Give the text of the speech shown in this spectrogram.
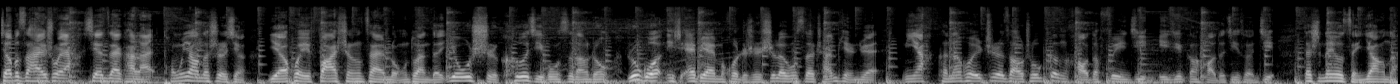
乔布斯还说呀，现在看来，同样的事情也会发生在垄断的优势科技公司当中。如果你是 IBM 或者是施乐公司的产品人员，你呀可能会制造出更好的复印机以及更好的计算机，但是那又怎样呢？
